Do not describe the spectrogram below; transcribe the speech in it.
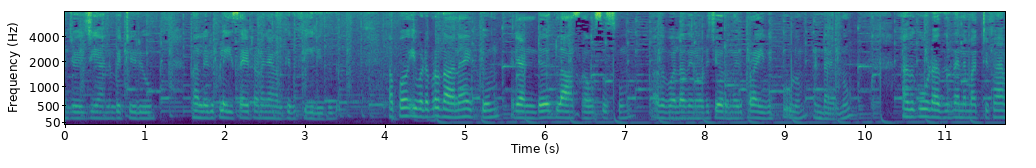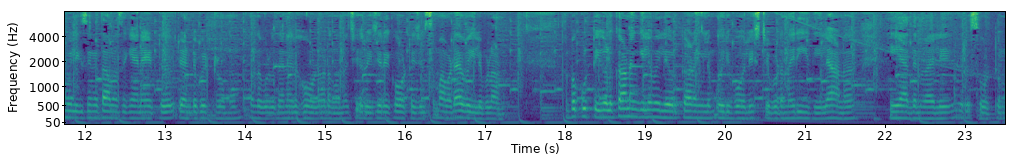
എൻജോയ് ചെയ്യാനും പറ്റിയൊരു നല്ലൊരു പ്ലേസ് ആയിട്ടാണ് ഞങ്ങൾക്കിത് ഫീൽ ചെയ്തത്. അപ്പോൾ ഇവിടെ പ്രധാനമായിട്ടും രണ്ട് ഗ്ലാസ് ഹൗസസും അതുപോലെ അതിനോട് ചേർന്നൊരു പ്രൈവറ്റ് പൂളും ഉണ്ടായിരുന്നു. അതുകൂടാതെ തന്നെ മറ്റ് ഫാമിലീസിന് താമസിക്കാനായിട്ട് രണ്ട് ബെഡ്റൂമും അതുപോലെ തന്നെ ഒരു ഹോൾ അടങ്ങുന്ന ചെറിയ ചെറിയ കോട്ടേജസും അവിടെ അവൈലബിൾ ആണ്. അപ്പോൾ കുട്ടികൾക്കാണെങ്കിലും വലിയവർക്കാണെങ്കിലും ഒരുപോലെ ഇഷ്ടപ്പെടുന്ന രീതിയിലാണ് ഈ ആദൻ വാലി റിസോർട്ടും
